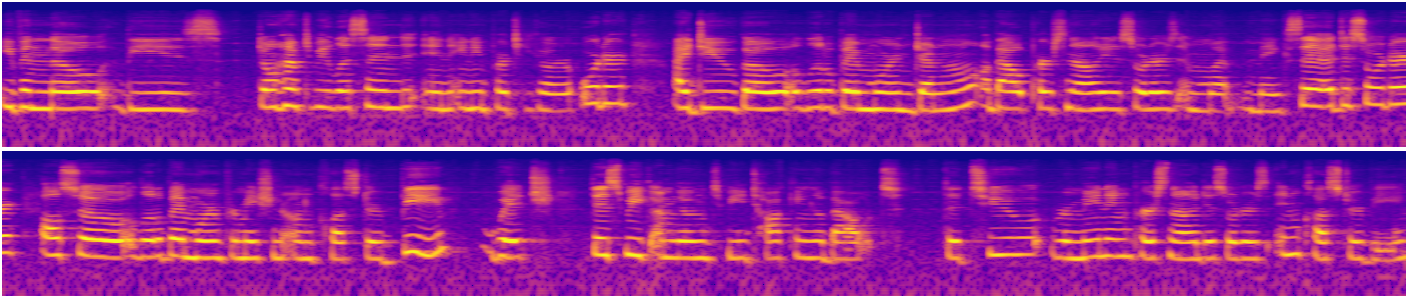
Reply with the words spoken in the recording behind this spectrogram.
even though these don't have to be listened in any particular order. I do go a little bit more in general about personality disorders and what makes it a disorder. Also, a little bit more information on cluster B, which this week I'm going to be talking about the two remaining personality disorders in cluster B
